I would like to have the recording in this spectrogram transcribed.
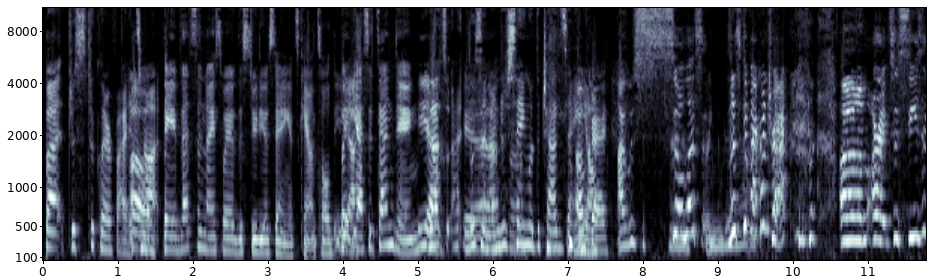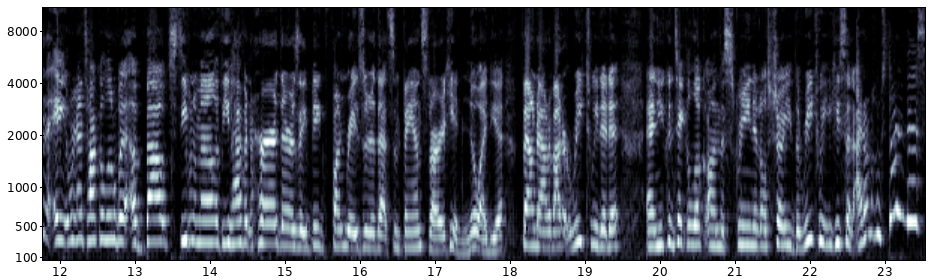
but just to clarify, it's oh, not. babe. That's a nice way of the studio saying it's canceled. But Yeah. yes, it's ending. That's listen. I'm just saying what the chat's saying, y'all. Okay. I was just So let's let's get back on track. um, all right, so season eight, we're going to talk a little bit about Stephen Amell. If you haven't heard, there is a big fundraiser that some fans started. He had no idea, found out about it, retweeted it, and you can take a look on the screen. It'll show you the retweet. He said, "I don't know who started this,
